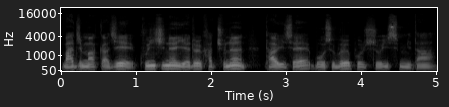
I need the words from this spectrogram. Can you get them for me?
마지막까지 군신의 예를 갖추는 다윗의 모습을 볼 수 있습니다.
